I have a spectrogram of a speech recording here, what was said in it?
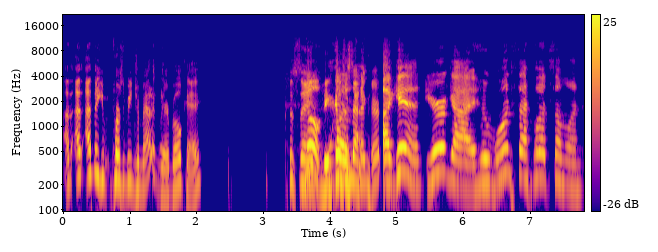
I, I, think person being dramatic there, but okay. Saying, No, because again, you're a guy who wants to put someone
